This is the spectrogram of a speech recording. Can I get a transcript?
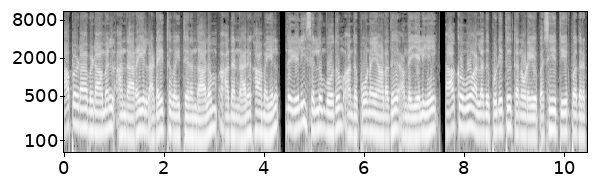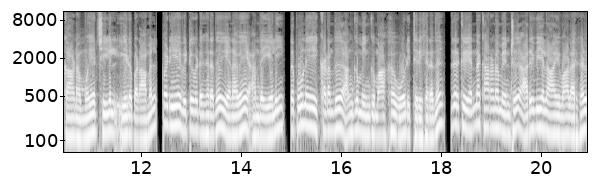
சாப்பிடாவிடாமல் அந்த அறையில் அடைத்து வைத்திருந்தாலும் அதன் அருகாமையில் இந்த எலி செல்லும் போதும் அந்த பூனையானது அந்த எலியை தாக்கவோ அல்லது பிடித்து தன்னுடைய பசியை தீர்ப்பதற்கான முயற்சியில் ஈடுபடாமல் அப்படியே விட்டுவிடுகிறது. எனவே அந்த எலி இந்த பூனையை கடந்து அங்கும் இங்குமாக ஓடித் திரிகிறது. இதற்கு என்ன காரணம் என்று அறிவியல் ஆய்வாளர்கள்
